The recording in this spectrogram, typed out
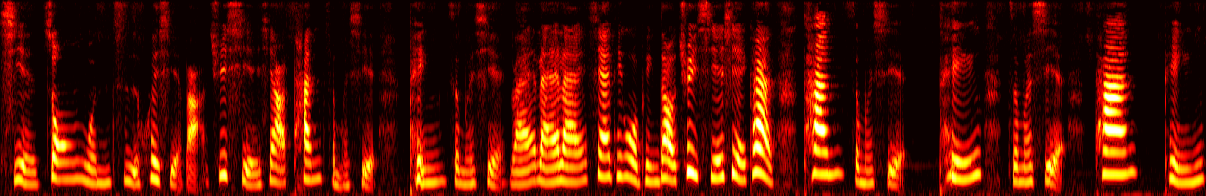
写中文字会写吧？去写一下贪怎么写，平怎么写？来来来，现在听我频道去写写看，贪怎么写，平怎么写？贪平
